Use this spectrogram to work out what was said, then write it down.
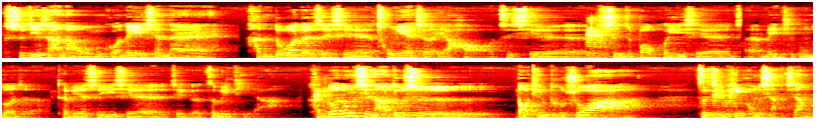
实际上呢，我们国内现在很多的这些从业者也好，这些甚至包括一些呃媒体工作者，特别是一些这个自媒体啊，很多东西呢都是道听途说啊，自己凭空想象的。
